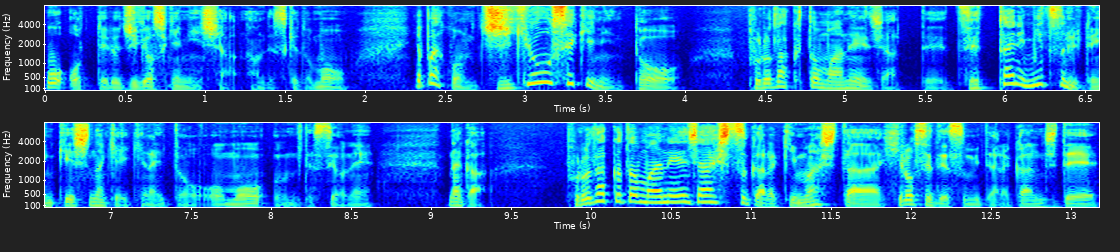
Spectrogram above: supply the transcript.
を負ってる事業責任者なんですけどもやっぱりこの事業責任とプロダクトマネージャーって絶対に密に連携しなきゃいけないと思うんですよね。なんかプロダクトマネージャー室から来ました広瀬ですみたいな感じで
